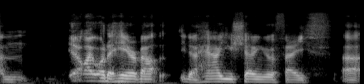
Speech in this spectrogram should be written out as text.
um, you know, I want to hear about, you know, how are you showing your faith? Uh,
